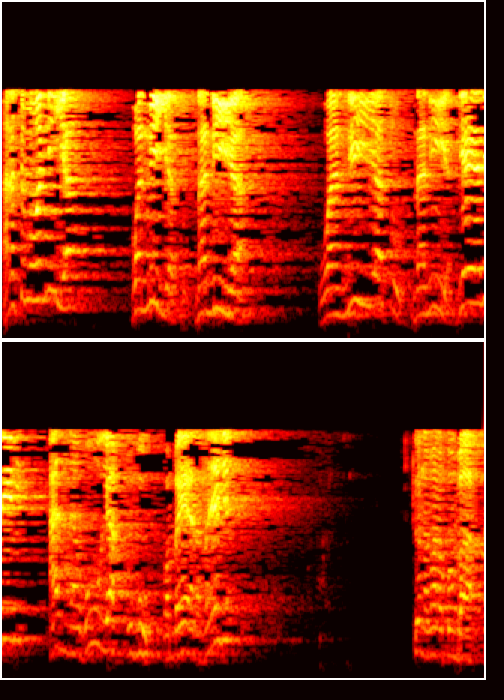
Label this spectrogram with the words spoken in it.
anasema wania wania na nia wa tu na nia yeye nini? Annahu yaqubu kwamba yeye anafanyaje? Kio na maana kwamba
